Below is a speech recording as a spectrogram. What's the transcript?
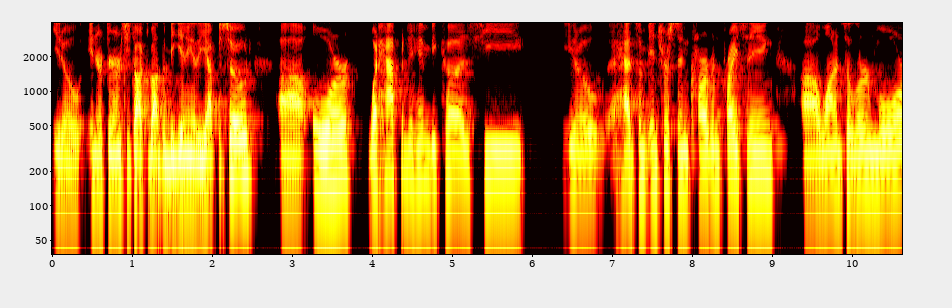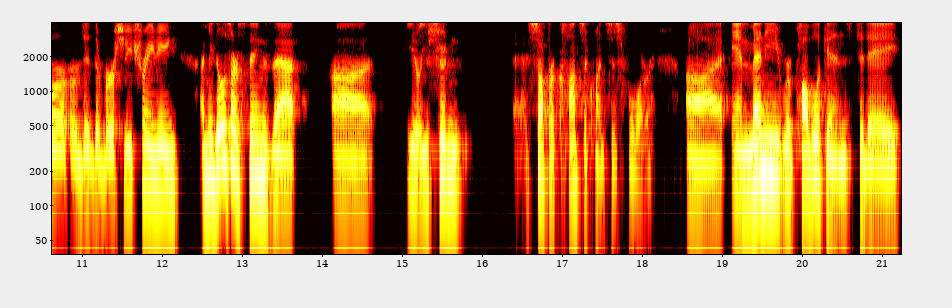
you know, interference he talked about the beginning of the episode, uh, or what happened to him because he, you know, had some interest in carbon pricing, uh, wanted to learn more, or did diversity training. I mean, those are things that uh, you know you shouldn't suffer consequences for. Uh, and many Republicans today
